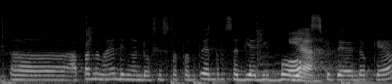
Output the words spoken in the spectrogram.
Eh, apa namanya dengan dosis tertentu yang tersedia di box Iya. gitu ya dok ya?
